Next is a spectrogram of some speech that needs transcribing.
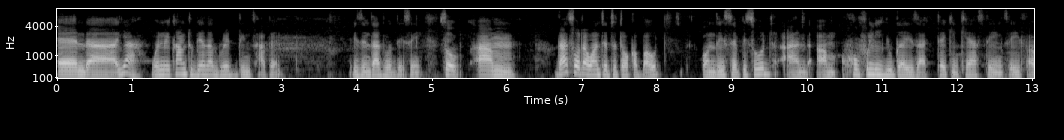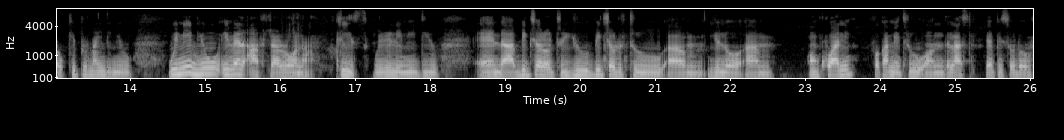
And uh, yeah when we come together great things happen. Isn't that what they say? So um that's what i wanted to talk about on this episode and um hopefully you guys are taking care staying safe. I'll keep reminding you we need you even after rona. Please we really need you. And uh, big shout out to you big shout out to um you know um onkwani for coming through on the last episode of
